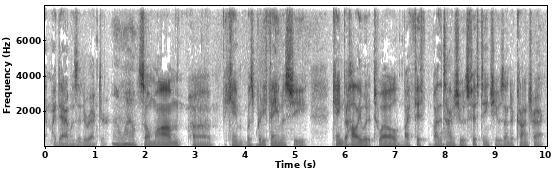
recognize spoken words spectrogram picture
and my dad was a director. oh wow, So mom uh, became was pretty famous. She came to Hollywood at twelve. By fif- by the time she was fifteen, she was under contract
